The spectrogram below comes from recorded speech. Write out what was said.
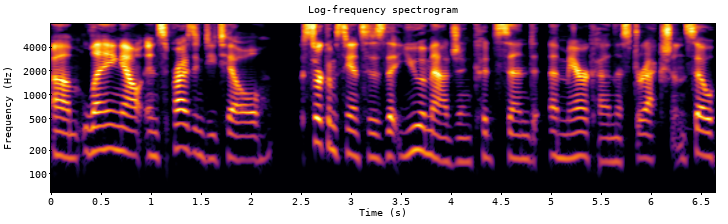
um, laying out in surprising detail circumstances that you imagine could send America in this direction. So,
